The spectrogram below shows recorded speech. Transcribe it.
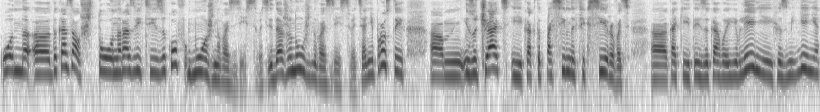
он э, доказал, что на развитие языков можно воздействовать и даже нужно воздействовать, а не просто их э, изучать и как-то пассивно фиксировать э, какие-то языковые явления, их изменения.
